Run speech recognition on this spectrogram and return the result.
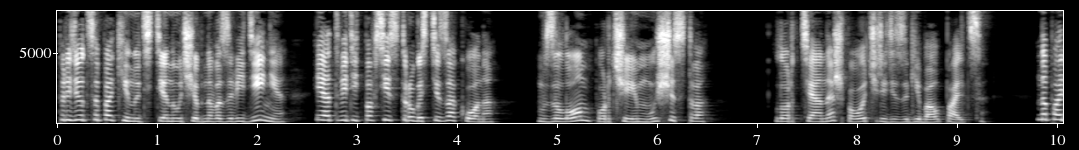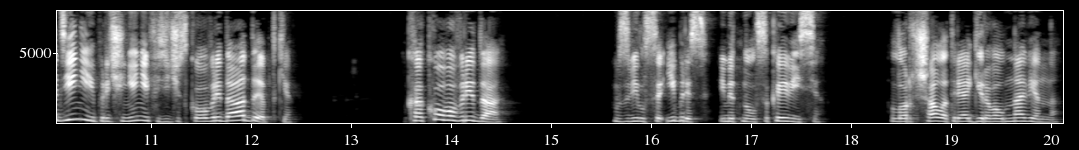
Придется покинуть стены учебного заведения и ответить по всей строгости закона. Взлом, порча имущества. Лорд Тианеш по очереди загибал пальцы. Нападение и причинение физического вреда адептке. «Какого вреда?» Взвился Ибрис и метнулся к Эвисе. Лорд Шал отреагировал мгновенно,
